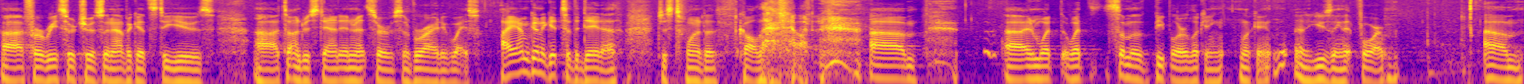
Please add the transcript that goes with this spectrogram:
uh, for researchers and advocates to use uh, to understand internet service in a variety of ways. I am going to get to the data, just wanted to call that out. Um, uh, and what, what some of the people are looking, looking uh, using it for. Um,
